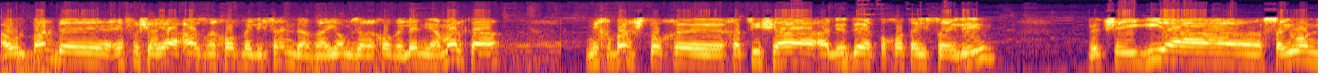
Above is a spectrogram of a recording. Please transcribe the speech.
האולפן באיפה שהיה אז רחוב מליסנדה והיום זה רחוב אלני המלכה נכבש תוך uh, חצי שעה על ידי הכוחות הישראלים וכשהגיע סיון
